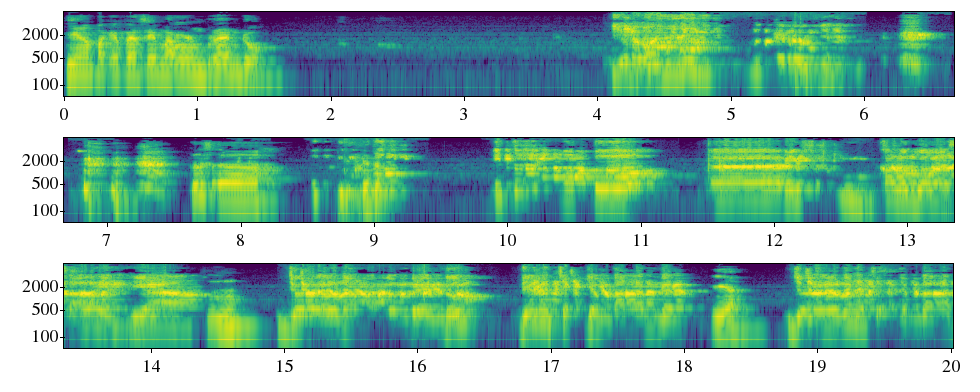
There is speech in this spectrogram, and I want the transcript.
yang pakai versi Marlon Brando. Iya, bajunya gitu. Terus eh itu Itu yang waktu eh, ref- kalau gua nggak salah ya, yang hmm, Jorelnya Marlon Brando, dia ngecek jam tangan kan. iya. Jorelnya ngecek jam tangan.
